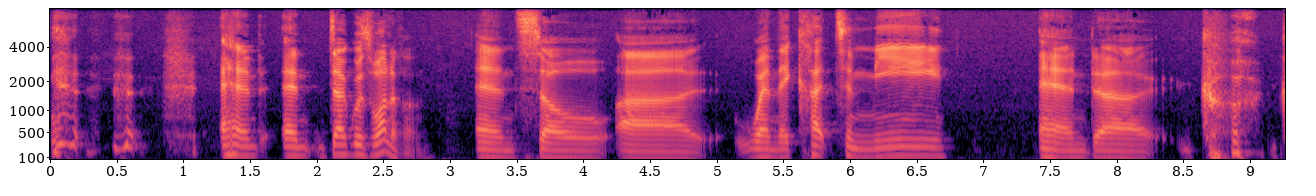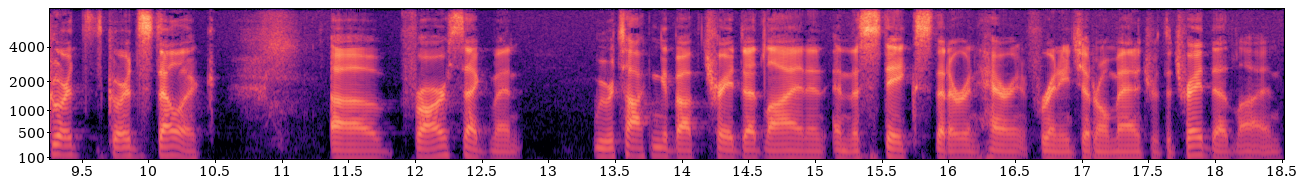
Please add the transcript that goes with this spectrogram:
and and Doug was one of them. And so uh, when they cut to me and uh, Gord Gord Stellick uh, for our segment, we were talking about the trade deadline and, and the stakes that are inherent for any general manager at the trade deadline.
